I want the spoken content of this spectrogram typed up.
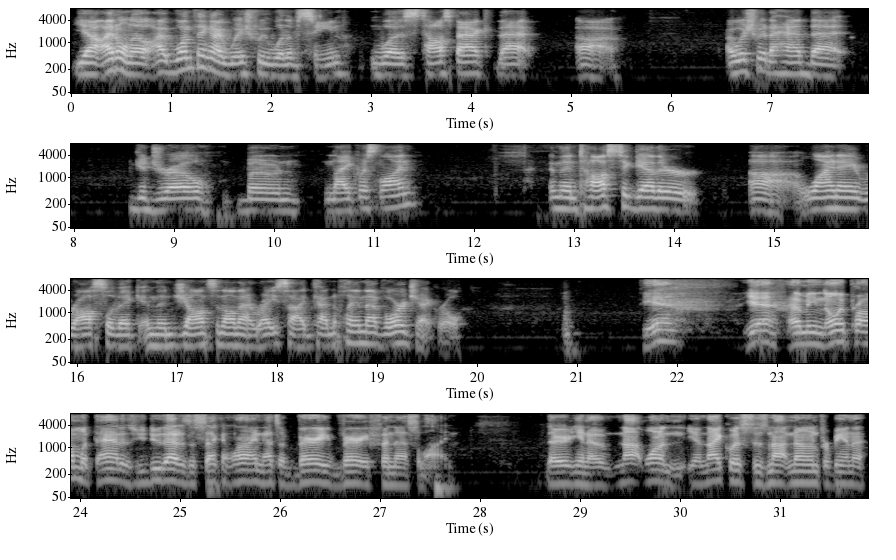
Yeah, I don't know. I one thing I wish we would have seen was toss back that uh I wish we'd have had that Gaudreau, Boone, Nyquist line. And then toss together uh Laine, Roslovic, and then Johnson on that right side, kind of playing that Voracek role. Yeah. Yeah. I mean, the only problem with that is you do that as a second line. That's a very, very finesse line. They're, you know, not one, you know, Nyquist is not known for being a,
